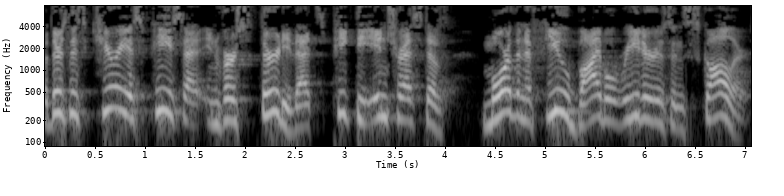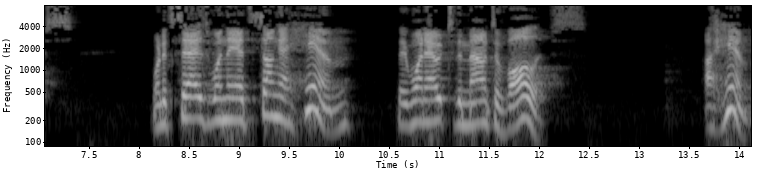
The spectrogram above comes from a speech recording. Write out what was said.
But there's this curious piece in verse 30 that's piqued the interest of more than a few Bible readers and scholars. When it says, when they had sung a hymn, they went out to the Mount of Olives. A hymn.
